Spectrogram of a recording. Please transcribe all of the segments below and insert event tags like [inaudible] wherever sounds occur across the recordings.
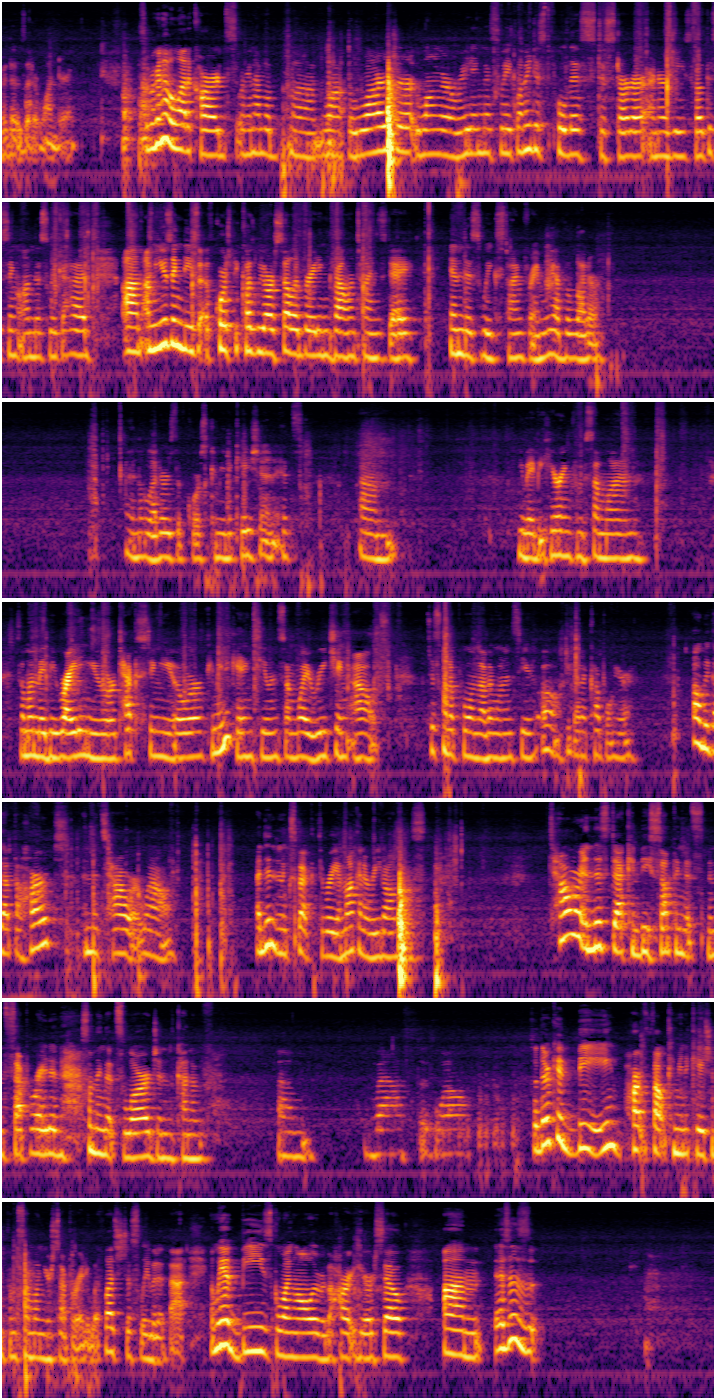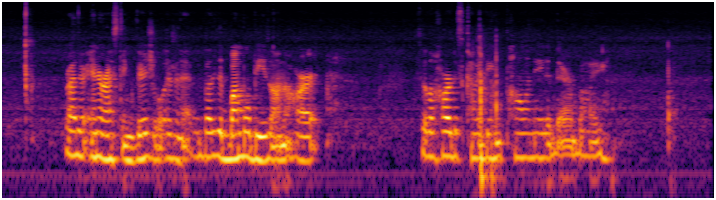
for those that are wondering. So we're going to have a lot of cards. We're going to have a, uh, larger, longer reading this week. Let me just pull this to start our energies, focusing on this week ahead. Um, I'm using these, of course, because we are celebrating Valentine's Day in this week's time frame. We have the letter. And the letter is, of course, communication. It's um, you may be hearing from someone. Someone may be writing you or texting you or communicating to you in some way, reaching out. Just want to pull another one and see. Oh, we got a couple here. Oh, we got the heart and the tower. Wow. I didn't expect three. I'm not going to read all these. Tower in this deck can be something that's been separated, something that's large and kind of um, vast as well. So there could be heartfelt communication from someone you're separated with. Let's just leave it at that. And we have bees going all over the heart here. So um, this is rather interesting visual, isn't it? But the bumblebees on the heart. So the heart is kind of being pollinated there by...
